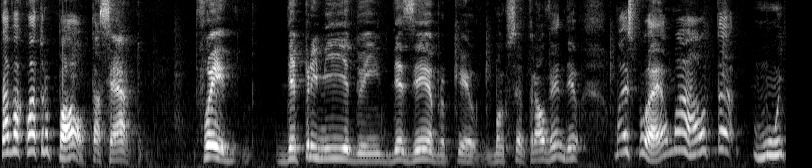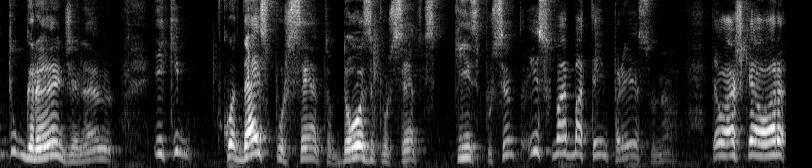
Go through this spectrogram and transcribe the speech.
tava quatro pau, tá certo. Foi deprimido em dezembro porque o Banco Central vendeu. Mas pô, é uma alta muito grande, né? E que 10%, 12%, 15%, isso vai bater em preço, não. Né? Então eu acho que é a hora.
